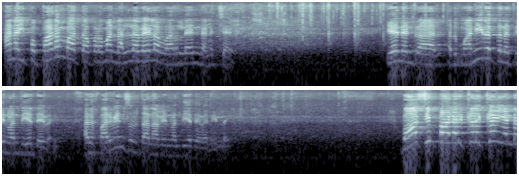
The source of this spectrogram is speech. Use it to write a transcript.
ஆனா இப்ப படம் பார்த்த அப்புறமா நல்ல வேளை வரலன்னு நினைச்சேன். ஏனென்றால் அது மணிரத்னத்தின் வந்தியத்தேவன். அது பர்வீன் சுல்தானாவின் வந்தியத்தேவன் இல்லை. வாசிப்பாளர்களுக்கு என்ற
